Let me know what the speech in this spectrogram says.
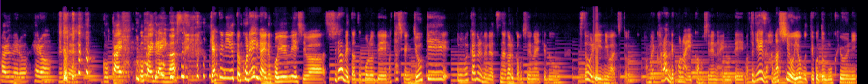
パルメロヘロンムセルズ5回5回ぐらい言います逆に言うとこれ以外の固有名詞は調べたところで、まあ、確かに情景を思い浮かべるのにはつながるかもしれないけどストーリーにはちょっとあんまり絡んでこないかもしれないので、まあ、とりあえず話を読むっていうことを目標に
